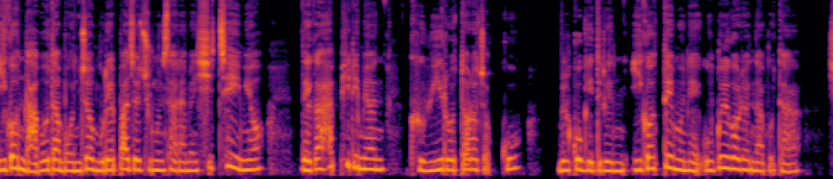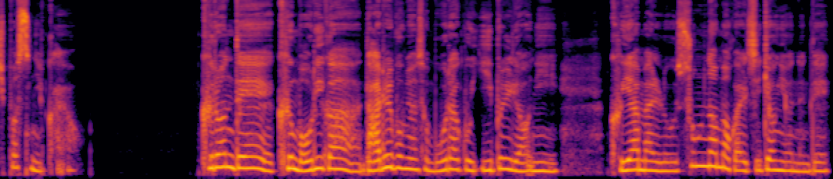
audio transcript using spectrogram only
이건 나보다 먼저 물에 빠져 죽은 사람의 시체이며 내가 하필이면 그 위로 떨어졌고 물고기들은 이것 때문에 우글거렸나 보다 싶었으니까요. 그런데 그 머리가 나를 보면서 뭐라고 입을 여니 그야말로 숨 넘어갈 지경이었는데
